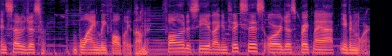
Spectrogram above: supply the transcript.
instead of just blindly following them. Follow to see if I can fix this or just break my app even more.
